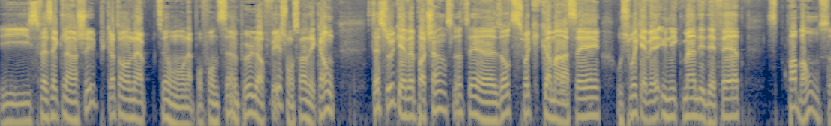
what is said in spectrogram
ils se faisaient clencher, puis quand on a, on approfondissait un peu leurs fiches, on se rendait compte, c'était ceux qui avaient pas de chance, là, eux autres, soit qui commençaient, ou soit qui avaient uniquement des défaites. C'est pas bon, ça,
